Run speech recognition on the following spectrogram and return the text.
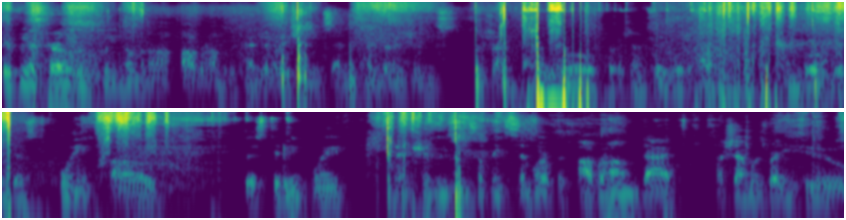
if we have parallelism between Noam and Abraham with the ten generations and the ten generations, Hashem will Abraham, and both with this point of this tipping point, then shouldn't we see something similar with Abraham that Hashem was ready to,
